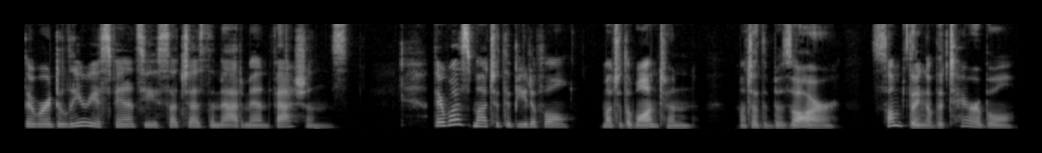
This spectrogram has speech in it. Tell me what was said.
There were delirious fancies such as the madman fashions. There was much of the beautiful, much of the wanton, much of the bizarre, something of the terrible,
